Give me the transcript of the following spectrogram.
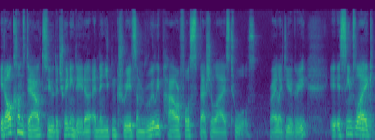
it all comes down to the training data, and then you can create some really powerful specialized tools, right? Like, do you agree? It, it seems like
